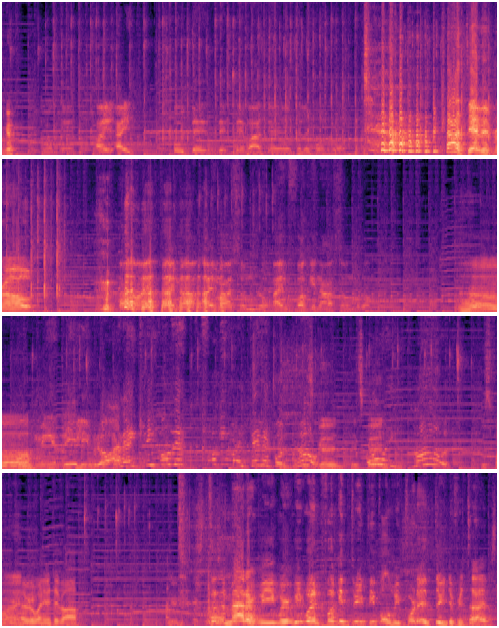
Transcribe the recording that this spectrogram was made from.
Okay. Okay. I I put the the, the bad uh, teleport, bro. God damn it, bro. No, I, I'm I'm awesome, bro. I'm fucking awesome, bro. Oh, Fuck me, really, bro. And I click over fucking my teleport, bro. it's good. It's Oh good. my god. It's fine. Everyone in the bar. Doesn't matter. We we we went fucking three people and we ported it three different times.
